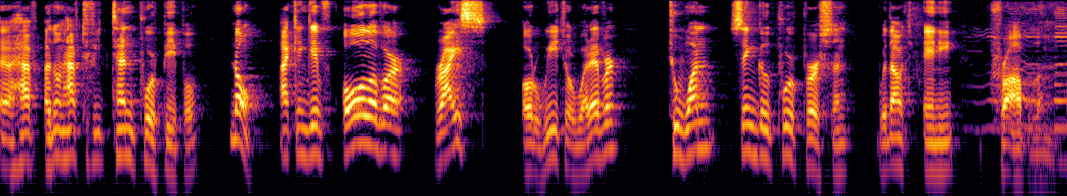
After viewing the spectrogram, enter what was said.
I, have, I don't have to feed 10 poor people. No, I can give all of our rice or wheat or whatever to one single poor person without any problem.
